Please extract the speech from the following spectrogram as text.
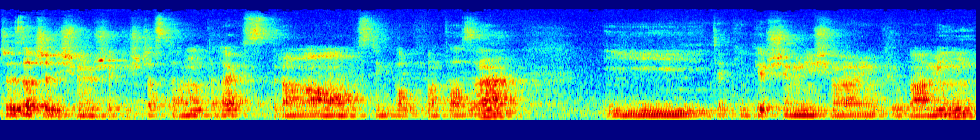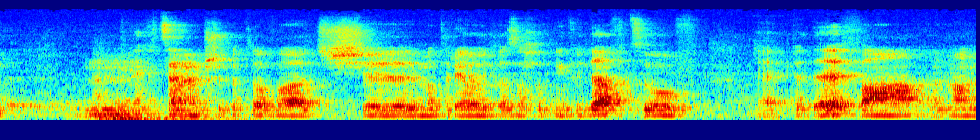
czy zaczęliśmy już jakiś czas temu, tak, stroną Steampunk Fantasy i takimi pierwszymi nieśmiałymi próbami. Yy, chcemy przygotować yy, materiały dla zachodnich wydawców, e, PDF-a, mamy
